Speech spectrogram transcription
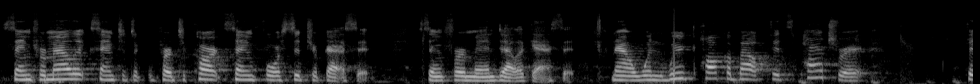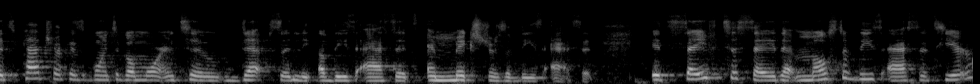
Same for malic, same to, for tacart, same for citric acid, same for mandelic acid. Now, when we talk about Fitzpatrick, Fitzpatrick is going to go more into depths in the, of these acids and mixtures of these acids. It's safe to say that most of these acids here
